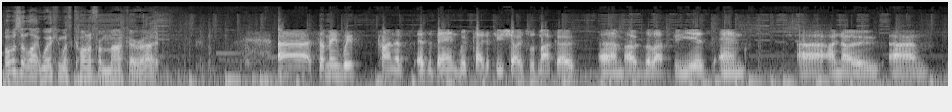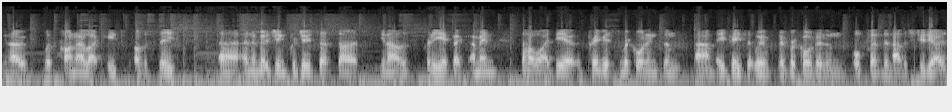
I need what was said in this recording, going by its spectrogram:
what was it like working with Connor from Mako Road? Uh, so I mean, we've kind of, as a band, we've played a few shows with Marco um, over the last few years, and uh, I know, um, you know, with Connor, like he's obviously uh, an emerging producer, so you know, it's pretty epic. I mean, the whole idea, previous recordings and um, EPs that we've, we've recorded in Auckland and other studios,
